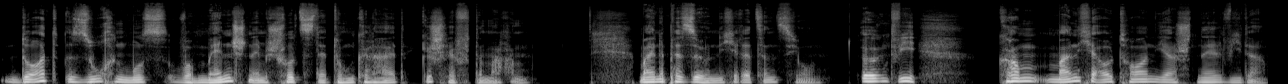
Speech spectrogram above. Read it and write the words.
dort suchen muss, wo Menschen im Schutz der Dunkelheit Geschäfte machen. Meine persönliche Rezension. Irgendwie kommen manche Autoren ja schnell wieder.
